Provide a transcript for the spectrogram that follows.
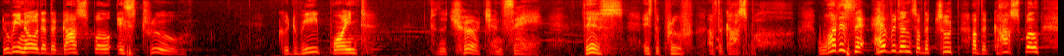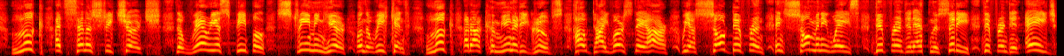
do we know that the gospel is true? Could we point to the church and say, This is the proof of the gospel? What is the evidence of the truth of the gospel? Look at Centre Street Church, the various people streaming here on the weekend. Look at our community groups, how diverse they are. We are so different in so many ways different in ethnicity, different in age,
